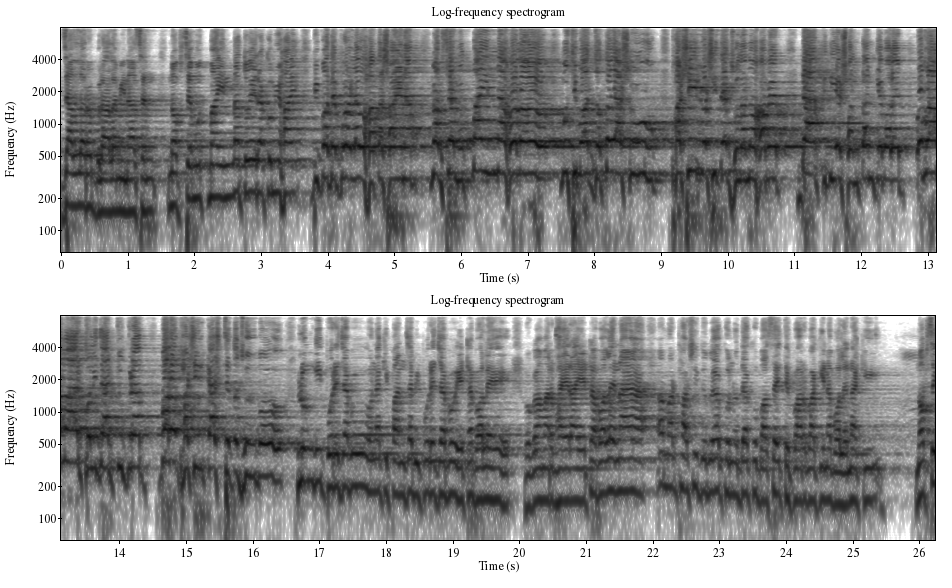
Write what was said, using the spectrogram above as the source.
যে আল্লাহ রব্বুল আলমিন আছেন। নফসে মুতমাইন্না তো এরকমই হয়, বিপদে পড়লেও হতাশ হয় না। নফসে মুতমাইন্না হলো, মুসিবত যতই আসুক, ফাঁসির রশিতে ঝুলানো হবে। ডাক দিয়ে সন্তানকে বলে ও আমার কলিজার টুকরা, বড় ফাঁসির কাছে তো ঝুলবো। লুঙ্গি পরে যাব নাকি পাঞ্জাবি পরে যাব, এটা বলে। ও আমার ভাইরা এটা বলে না। আমার ফাঁসি দেবে এখনও, দেখো বাঁচাইতে পারবা কিনা? বলে নাকি। নবসে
